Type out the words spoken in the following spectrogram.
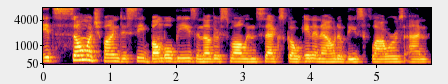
it's so much fun to see bumblebees and other small insects go in and out of these flowers on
